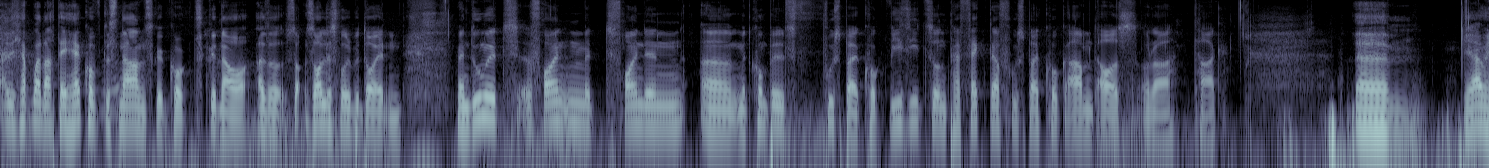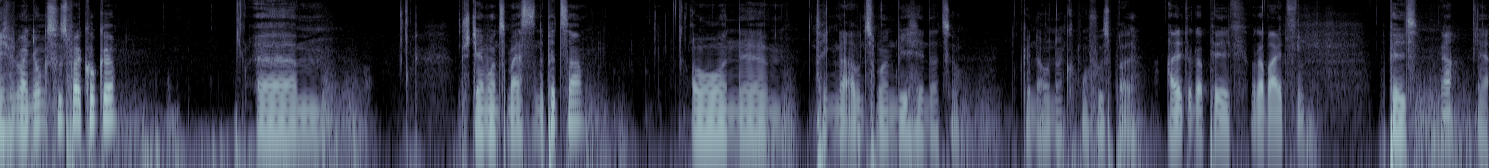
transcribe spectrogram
also ich habe mal nach der Herkunft des Namens geguckt, genau. Also so, soll es wohl bedeuten. Wenn du mit Freunden, mit Freundinnen, äh, mit Kumpels Fußball guckst, wie sieht so ein perfekter Fußballguckabend aus oder Tag? Ähm, ja, wenn ich mit meinen Jungs Fußball gucke, ähm, bestellen wir uns meistens eine Pizza und ähm, trinken da ab und zu mal ein Bierchen dazu. Genau, und dann gucken wir Fußball. Alt oder Pilz oder Weizen? Pilz. Ja, ja.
